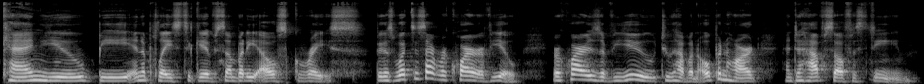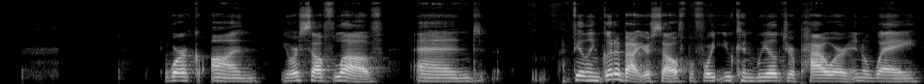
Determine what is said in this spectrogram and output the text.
Can you be in a place to give somebody else grace? Because what does that require of you? It requires of you to have an open heart and to have self esteem. Work on your self love and feeling good about yourself before you can wield your power in a way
